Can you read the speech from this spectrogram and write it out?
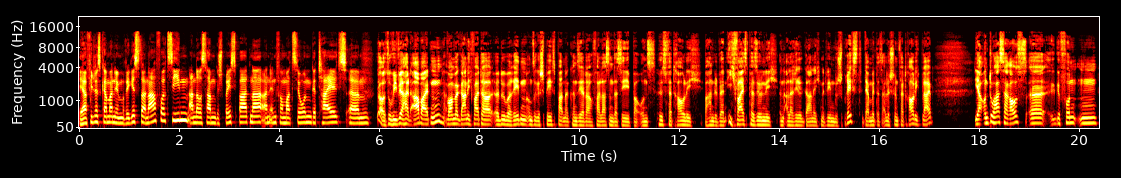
Ja, vieles kann man im Register nachvollziehen. Anderes haben Gesprächspartner an Informationen geteilt. Ähm ja, so wie wir halt arbeiten, wollen wir gar nicht weiter äh, drüber reden. Unsere Gesprächspartner können sich ja darauf verlassen, dass sie bei uns höchst vertraulich behandelt werden. Ich weiß persönlich in aller Regel gar nicht, mit wem du sprichst, damit das alles schön vertraulich bleibt. Ja, und du hast herausgefunden, äh,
